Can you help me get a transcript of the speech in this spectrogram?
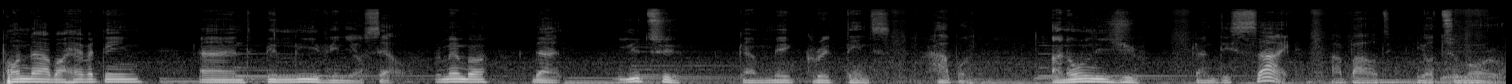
ponder about everything, and believe in yourself? Remember that you too can make great things happen, and only you can decide about your tomorrow.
